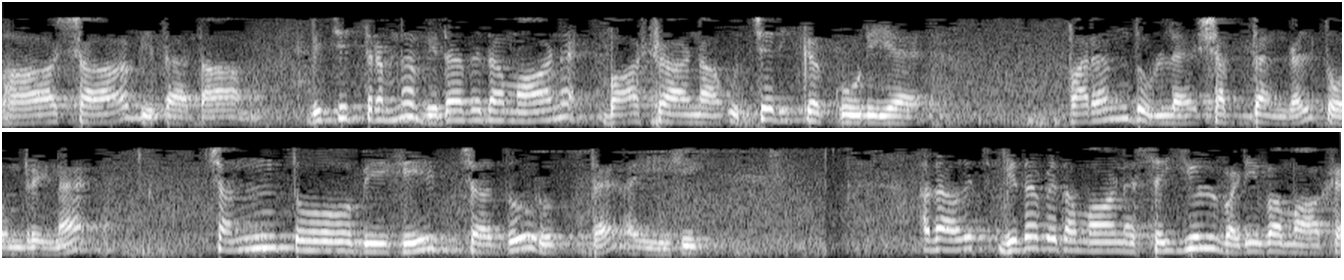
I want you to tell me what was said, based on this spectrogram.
பாஷா விததாம். விசித்திரம்னா விதவிதமான பாஷானா உச்சரிக்க கூடிய பரந்துள்ள சப்தங்கள் தோன்றின. சந்தோபிகி சதுருத்தரைகி அதாவது விதவிதமான செய்யுள் வடிவமாக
